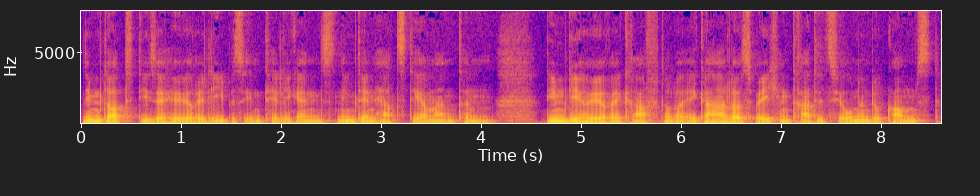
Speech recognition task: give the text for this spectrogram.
nimm dort diese höhere Liebesintelligenz, nimm den Herzdiamanten, nimm die höhere Kraft oder egal aus welchen Traditionen du kommst,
